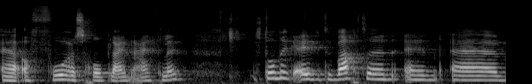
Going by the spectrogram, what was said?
Uh, of voor het schoolplein eigenlijk. Stond ik even te wachten en uh,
